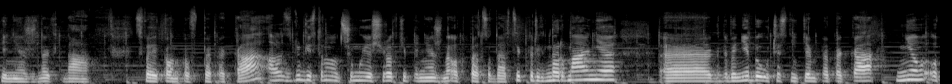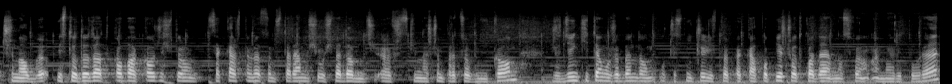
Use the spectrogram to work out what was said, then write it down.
pieniężnych na swoje konto w PPK, ale z drugiej strony otrzymuje środki pieniężne od pracodawcy, których normalnie, e, gdyby nie był uczestnikiem PPK, nie otrzymałby. Jest to dodatkowa korzyść, którą za każdym razem staramy się uświadomić e, wszystkim naszym pracownikom, że dzięki temu, że będą uczestniczyli w PPK, po pierwsze odkładają na swoją emeryturę,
